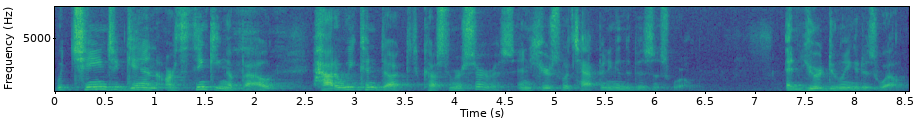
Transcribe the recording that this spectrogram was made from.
We change again our thinking about how do we conduct customer service? And here's what's happening in the business world. And you're doing it as well.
